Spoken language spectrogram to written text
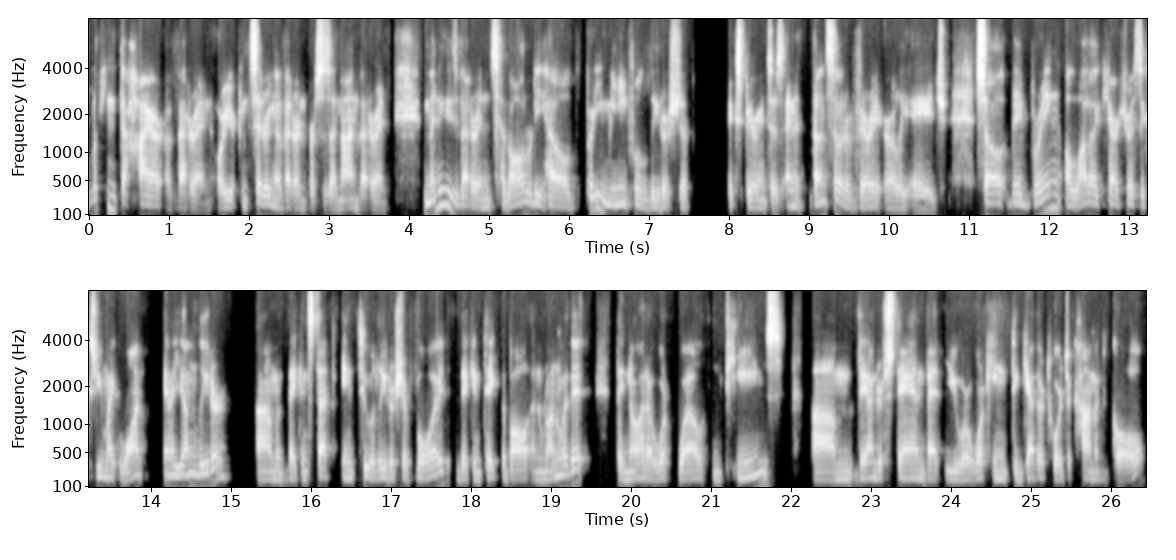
looking to hire a veteran or you're considering a veteran versus a non veteran, many of these veterans have already held pretty meaningful leadership experiences and done so at a very early age. So they bring a lot of the characteristics you might want in a young leader. Um, they can step into a leadership void. They can take the ball and run with it. They know how to work well in teams. Um, they understand that you are working together towards a common goal.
